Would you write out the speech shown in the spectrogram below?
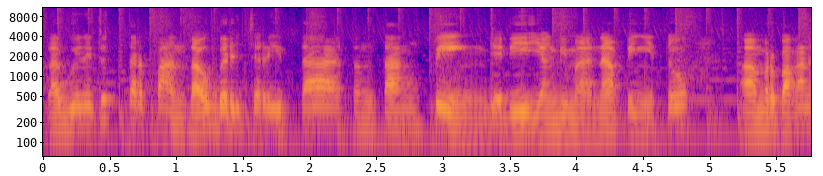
lagu ini tuh terpantau bercerita tentang Pink. Jadi yang di mana Pink itu uh, merupakan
